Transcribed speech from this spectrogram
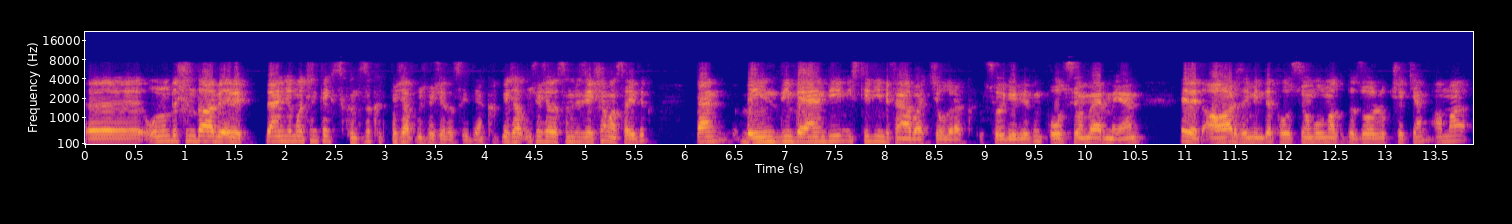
Ee, onun dışında abi evet bence maçın tek sıkıntısı 45-65 arasıydı. Yani 45-65 arasını biz yaşamasaydık ben beğendiğim, beğendiğim, istediğim bir Fenerbahçe olarak söyleyebilirdim. Pozisyon vermeyen, evet ağır zeminde pozisyon bulmakta zorluk çeken ama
